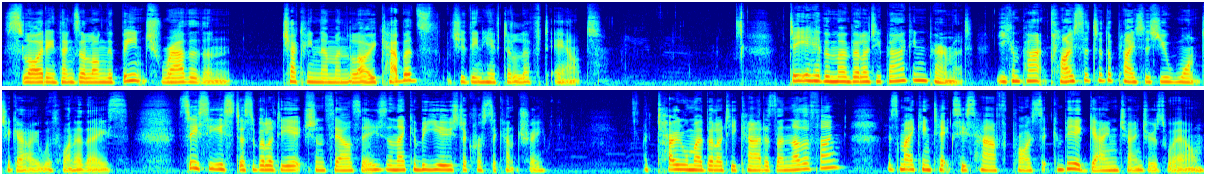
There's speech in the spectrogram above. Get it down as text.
Sliding things along the bench rather than chucking them in low cupboards, which you then have to lift out. Do you have a mobility parking permit? You can park closer to the places you want to go with one of these. CCS Disability Action sells these and they can be used across the country. A total mobility card is another thing, is making taxis half price. It can be a game changer as well.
